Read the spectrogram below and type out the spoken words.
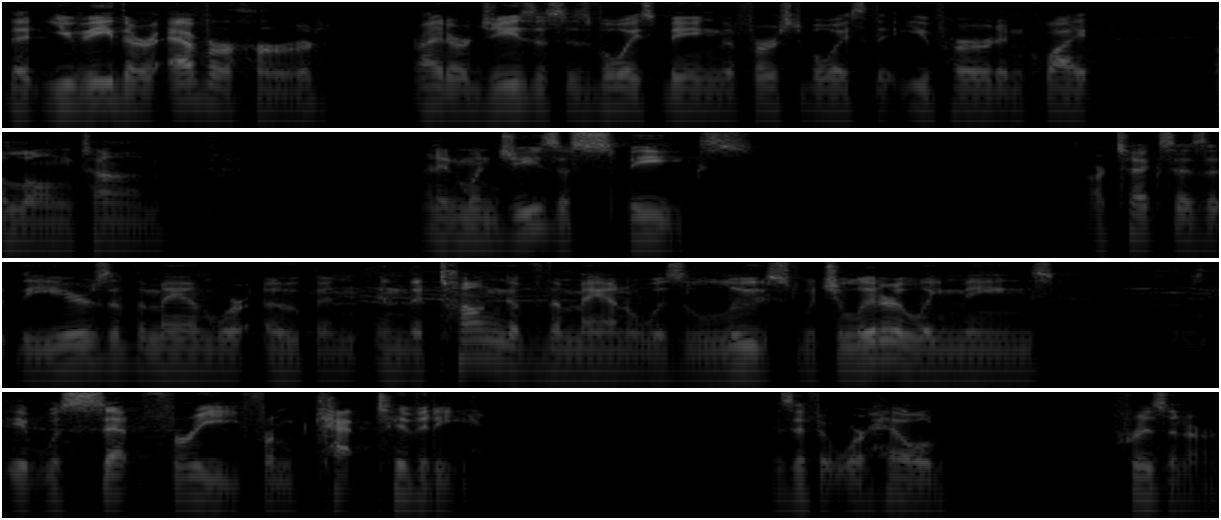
that you've either ever heard, right, or Jesus' voice being the first voice that you've heard in quite a long time? And when Jesus speaks, our text says that the ears of the man were open and the tongue of the man was loosed, which literally means it was set free from captivity, as if it were held prisoner.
